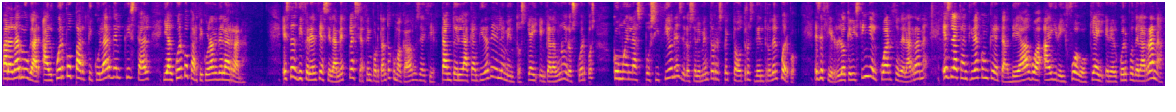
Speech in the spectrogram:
para dar lugar al cuerpo particular del cristal y al cuerpo particular de la rana. Estas diferencias en la mezcla se hacen, por tanto, como acabamos de decir, tanto en la cantidad de elementos que hay en cada uno de los cuerpos como en las posiciones de los elementos respecto a otros dentro del cuerpo. Es decir, lo que distingue el cuarzo de la rana es la cantidad concreta de agua, aire y fuego que hay en el cuerpo de la rana,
